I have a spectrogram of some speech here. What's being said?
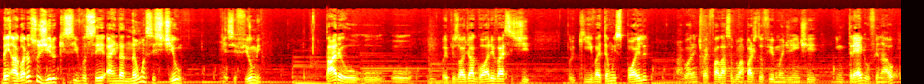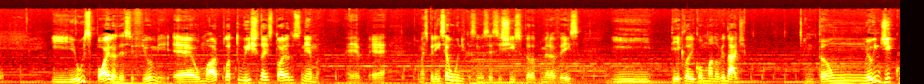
Bem, agora eu sugiro que se você ainda não assistiu esse filme, pare o, o, o, o episódio agora e vai assistir. Porque vai ter um spoiler. Agora a gente vai falar sobre uma parte do filme onde a gente entrega o final. E o spoiler desse filme é o maior plot twist da história do cinema. É, é uma experiência única, assim, você assistir isso pela primeira vez e ter aquilo ali como uma novidade. Então, eu indico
